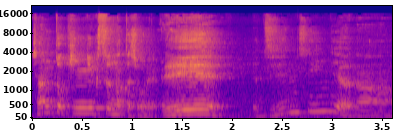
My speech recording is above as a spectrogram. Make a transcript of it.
ちゃんと筋肉痛になったし俺。ええいや全然いいんだよな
